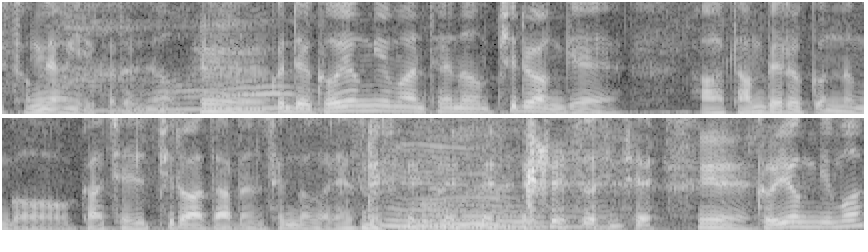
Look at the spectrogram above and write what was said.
성향이 있거든요. 예. 근데 그 형님한테는 필요한 게 아 담배를 끊는 거가 제일 필요하다는 생각을 했었습니다. 그래서 이제 예. 그 형님은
